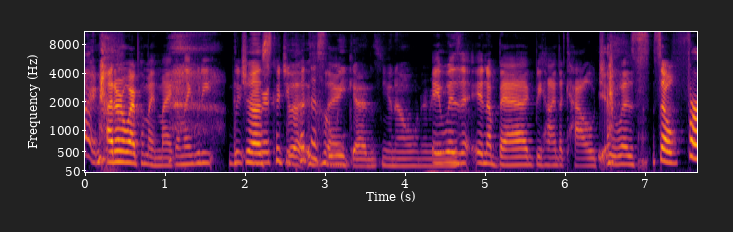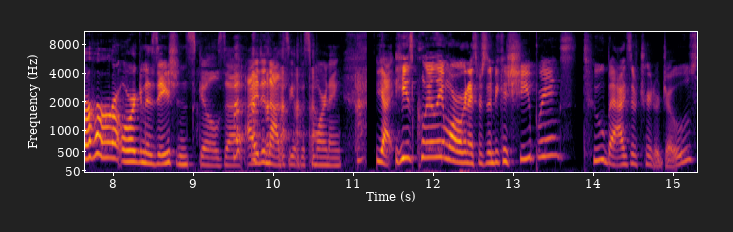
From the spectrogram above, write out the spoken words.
I know. I don't know where I put my mic. I'm like, what do you, Just where could you the, put this the thing? weekends, you know what I mean? It was in a bag behind the couch. Yeah. It was so for her organization skills that I did not see it this morning. Yeah, he's clearly a more organized person because she brings two bags of Trader Joe's.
